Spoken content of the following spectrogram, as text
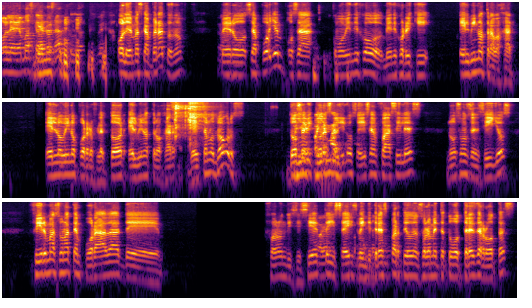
o le dé más campeonatos. o le dé más campeonatos, ¿no? Pero se apoyan, o sea, como bien dijo, bien dijo Ricky, él vino a trabajar. Él no vino por reflector, él vino a trabajar. Y ahí están los logros. 12 Oye, victorias oye, al hilo se dicen fáciles, no son sencillos. Firmas una temporada de. Fueron 17 y 6, 23 partidos, donde solamente tuvo 3 derrotas,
